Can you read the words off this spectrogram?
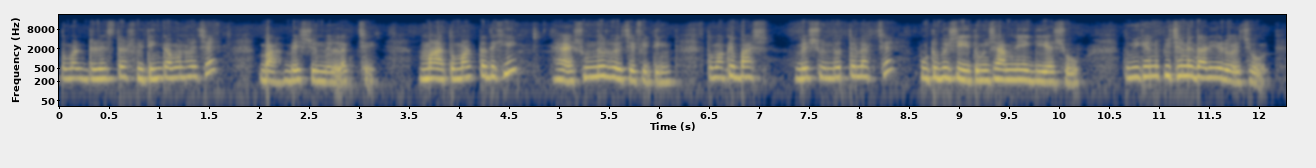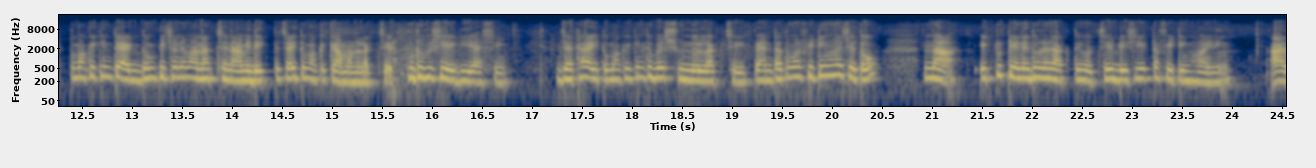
তোমার ড্রেসটার ফিটিং কেমন হয়েছে? বাহ, বেশ সুন্দর লাগছে। মা, তোমারটা দেখি? হ্যাঁ সুন্দর হয়েছে ফিটিং তোমাকে বাস, বেশ সুন্দর তো লাগছে। পুটু বেশি তুমি সামনে এগিয়ে আসো। তুমি কেন পিছনে দাঁড়িয়ে রয়েছো? তোমাকে কিন্তু একদম পিছনে মানাচ্ছে না, আমি দেখতে চাই তোমাকে কেমন লাগছে। ফুটু পিসি এগিয়ে আসে। জ্যাঠাই, তোমাকে কিন্তু বেশ সুন্দর লাগছে। প্যান্টটা তোমার ফিটিং হয়েছে তো? না, একটু টেনে ধরে রাখতে হচ্ছে, বেশি একটা ফিটিং হয়নি। আর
